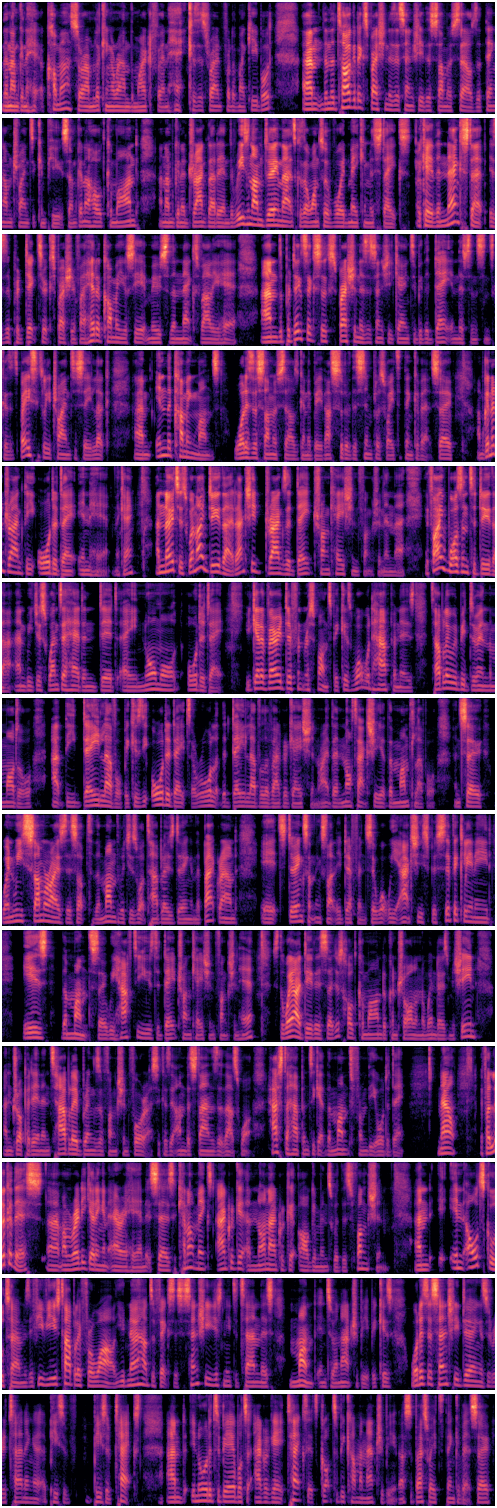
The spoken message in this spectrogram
Then I'm going to hit a comma. Sorry, I'm looking around the microphone here because it's right in front of my keyboard. Um, then the target expression is essentially the sum of sales, the thing I'm trying to compute. So I'm going to hold command and I'm going to drag that in. The reason I'm doing that is because I want to avoid making mistakes. Okay, the next step is the predictor expression. If I hit a comma, you'll see it moves to the next value here. And the predictor expression is essentially going to be the date in this instance because it's basically trying to see, look, um, in the coming months, what is the sum of sales going to be? That's sort of the simplest way to think of it. So I'm going to drag the order date in here, okay? And notice when I do that, it actually drags a date truncation function in there. If I wasn't to do that and we just went ahead and did a normal order date, you'd get a very different response because what would happen is Tableau would be doing the model at the day level because the order dates are all at the day level of aggregation, right? They're not actually at the month level. And so when we summarize this up to the month, which is what Tableau is doing in the background, it's doing something slightly different. So what we actually specifically need is the month. So we have to use the date truncation function here. So the way I do this, is I just hold command or control on the Windows machine and drop it in and Tableau brings a function for us because it understands that that's what has to happen to get the month from the order date. Now, if I look at this, um, I'm already getting an error here and it says cannot mix aggregate and non-aggregate arguments with this function. And in old school terms, if you've used Tableau for a while, you'd know how to fix this. Essentially, you just need to turn this month into an attribute because what it's essentially doing is returning a piece of piece of text. And in order to be able to aggregate text, it's got to become an attribute. That's the best way to think of it. So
